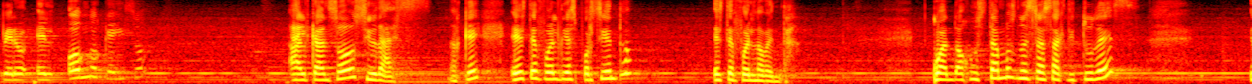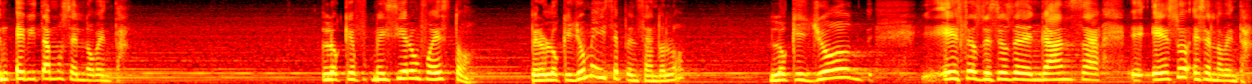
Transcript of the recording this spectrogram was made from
Pero el hongo que hizo alcanzó ciudades. ¿ok? Este fue el 10%, este fue el 90%. Cuando ajustamos nuestras actitudes, evitamos el 90%. Lo que me hicieron fue esto pero lo que yo me hice pensándolo, lo que yo, esos deseos de venganza, eh, eso es el 90.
